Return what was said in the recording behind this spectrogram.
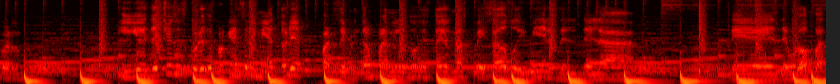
Recuerdo. Y yo, de hecho eso es curioso porque en esa eliminatoria se enfrentaron para mí los dos estadios más pesados o difíciles de, de la de, de, Europa.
